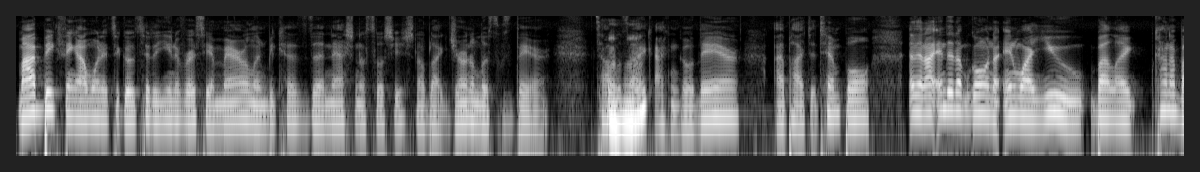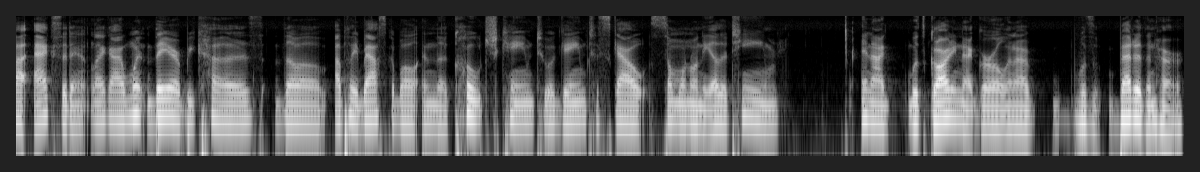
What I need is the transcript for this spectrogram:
my big thing I wanted to go to the University of Maryland because the National Association of Black Journalists was there. So I was mm-hmm. like, I can go there. I applied to Temple. And then I ended up going to NYU by like kind of by accident. Like I went there because the I played basketball and the coach came to a game to scout someone on the other team and I was guarding that girl and I was better than her.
